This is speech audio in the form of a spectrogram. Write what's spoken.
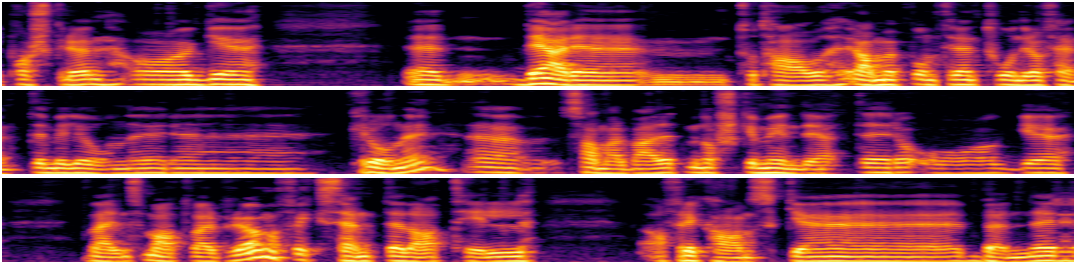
i Porsgrunn. Og eh, det er en totalramme på omtrent 250 millioner eh, kroner. Samarbeidet med norske myndigheter og Verdens matvareprogram og fikk sendt det da til afrikanske bønder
